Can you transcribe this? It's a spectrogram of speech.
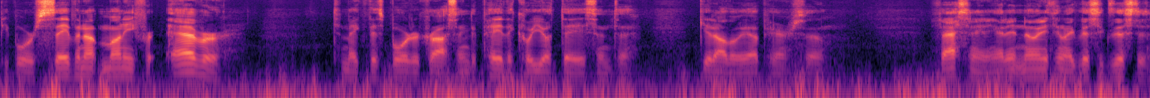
people were saving up money forever to make this border crossing, to pay the coyotes and to get all the way up here. So fascinating. I didn't know anything like this existed.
